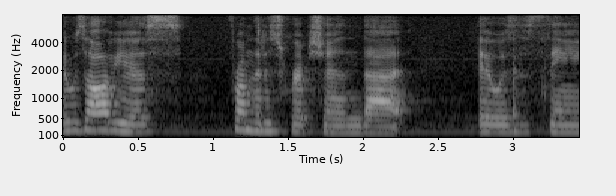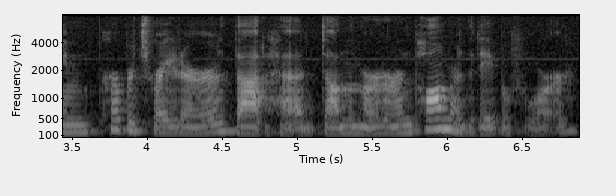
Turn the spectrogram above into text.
it was obvious from the description that it was the same perpetrator that had done the murder in Palmer the day before.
